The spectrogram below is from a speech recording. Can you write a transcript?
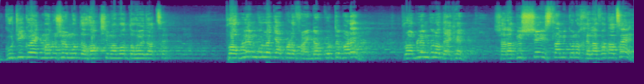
গুটি কয়েক মানুষের মধ্যে হক সীমাবদ্ধ হয়ে যাচ্ছে। প্রবলেমগুলোকে আপনারা ফাইন্ড আউট করতে পারেন? প্রবলেমগুলো দেখেন, সারা বিশ্বে ইসলামী কোনো খেলাফত আছে?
